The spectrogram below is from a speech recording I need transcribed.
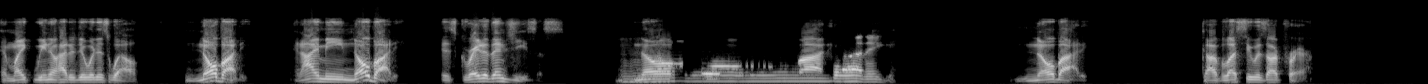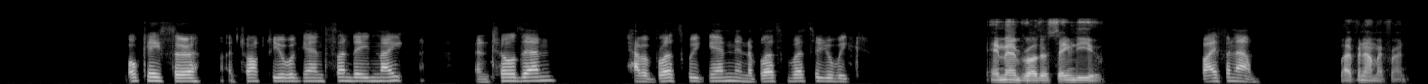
and Mike, we know how to do it as well. Nobody, and I mean nobody, is greater than Jesus. No. Nobody. Nobody. God bless you is our prayer. Okay, sir. I'll talk to you again Sunday night. Until then, have a blessed weekend and a blessed rest of your week. Amen, brother. Same to you. Bye for now. Bye for now, my friend.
